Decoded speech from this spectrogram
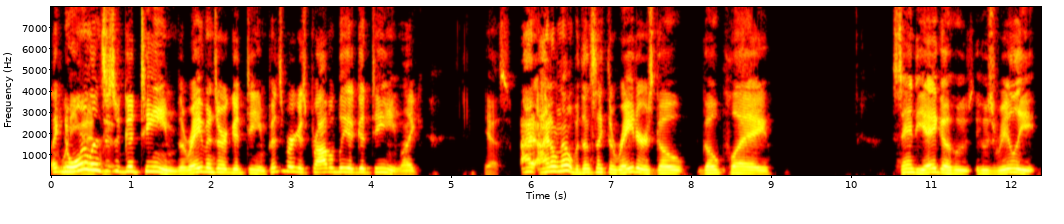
like New Orleans is a good team. The Ravens are a good team. Pittsburgh is probably a good team. Like, yes, I, I don't know, but then it's like the Raiders go go play San Diego, who's who's really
